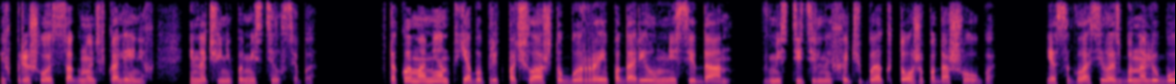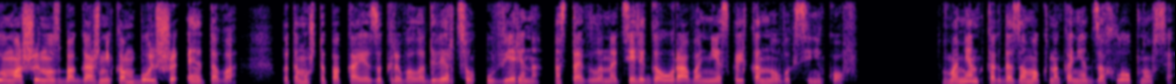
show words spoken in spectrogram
Их пришлось согнуть в коленях, иначе не поместился бы. В такой момент я бы предпочла, чтобы Рэй подарил мне седан. Вместительный хэтчбэк тоже подошел бы, я согласилась бы на любую машину с багажником больше этого, потому что пока я закрывала дверцу, уверенно оставила на теле Гаурава несколько новых синяков. В момент, когда замок наконец захлопнулся,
